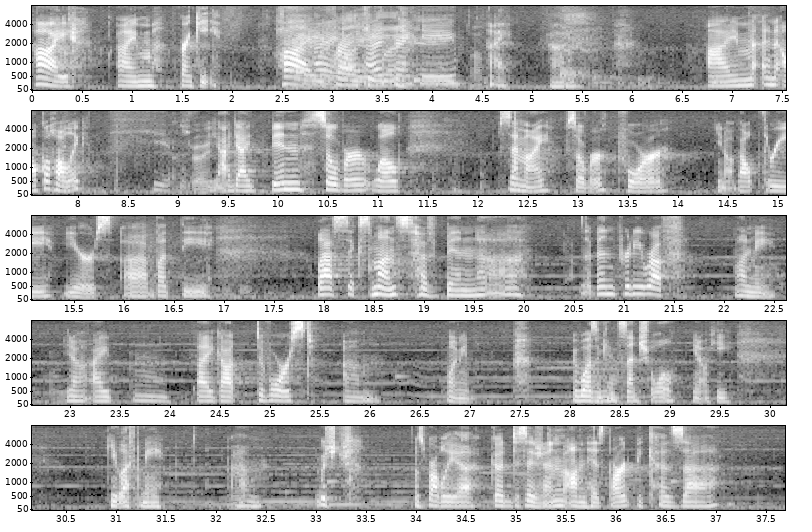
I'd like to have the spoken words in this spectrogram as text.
Hi, I'm Frankie. Hi, Frankie. Hi, Frankie. Hi. Um, I'm an alcoholic. Yeah. That's right. Yeah, I'd, I'd been sober, well, semi sober for, you know, about three years. Uh, but the last six months have been, uh, have been pretty rough on me. You know, I, I got divorced. Um, well, I mean, it wasn't Yeah. consensual. You know, he, he left me, um, which was probably a good decision on his part because uh,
